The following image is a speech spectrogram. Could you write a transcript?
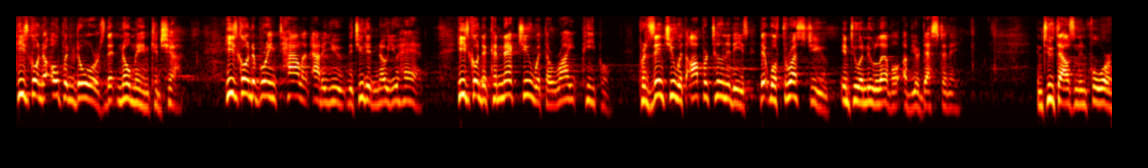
He's going to open doors that no man can shut. He's going to bring talent out of you that you didn't know you had. He's going to connect you with the right people, present you with opportunities that will thrust you into a new level of your destiny. In 2004,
